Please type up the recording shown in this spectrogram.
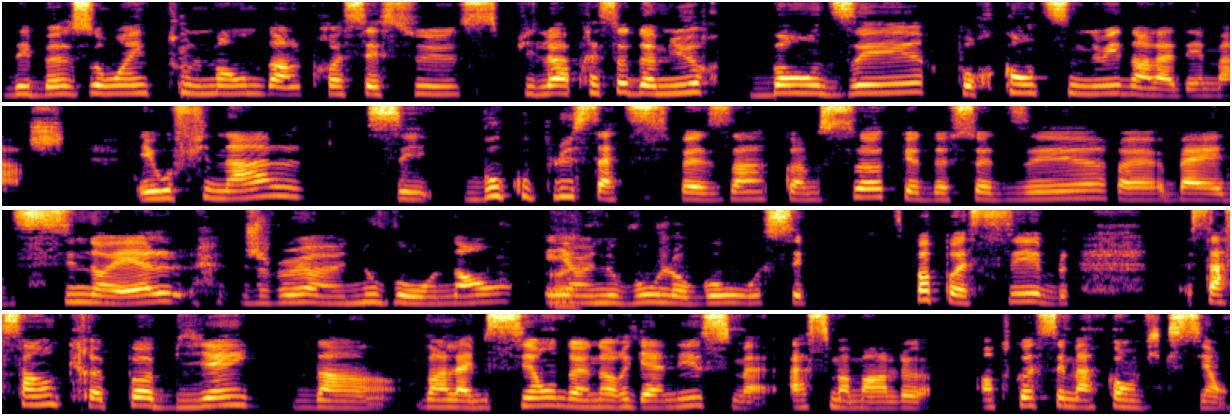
des besoins de tout le monde dans le processus, puis là, après ça, de mieux bondir pour continuer dans la démarche. Et au final, c'est beaucoup plus satisfaisant comme ça que de se dire, euh, ben, d'ici Noël, je veux un nouveau nom et un nouveau logo. C'est pas possible. Ça s'ancre pas bien dans, dans la mission d'un organisme à ce moment-là. En tout cas, c'est ma conviction.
